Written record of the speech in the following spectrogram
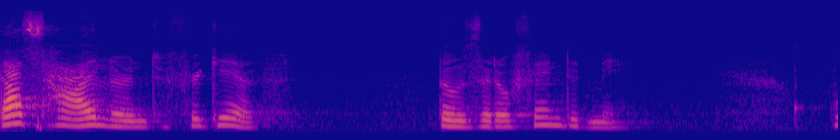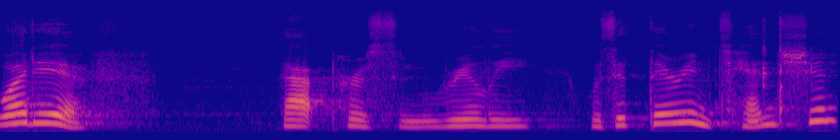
That's how I learned to forgive those that offended me. What if that person really, was it their intention?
